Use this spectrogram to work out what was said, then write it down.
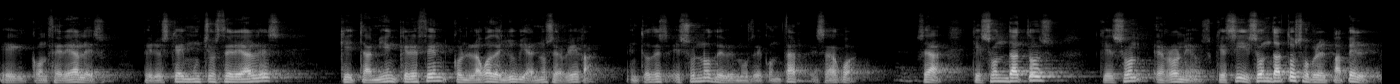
eh, con cereales, pero es que hay muchos cereales que también crecen con el agua de lluvia, no se riega. Entonces, eso no debemos de contar, esa agua. O sea, que son datos que son erróneos, que sí, son datos sobre el papel,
